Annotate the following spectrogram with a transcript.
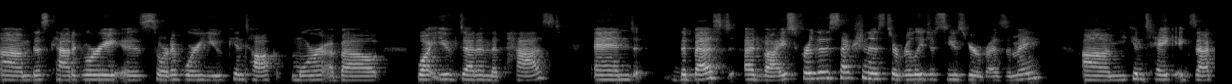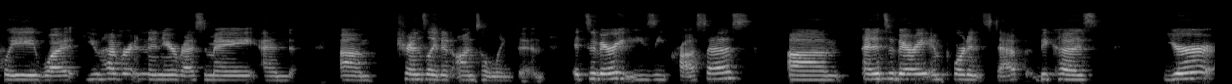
Um, this category is sort of where you can talk more about what you've done in the past. And the best advice for this section is to really just use your resume. Um, you can take exactly what you have written in your resume and um, translate it onto LinkedIn. It's a very easy process um, and it's a very important step because you're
